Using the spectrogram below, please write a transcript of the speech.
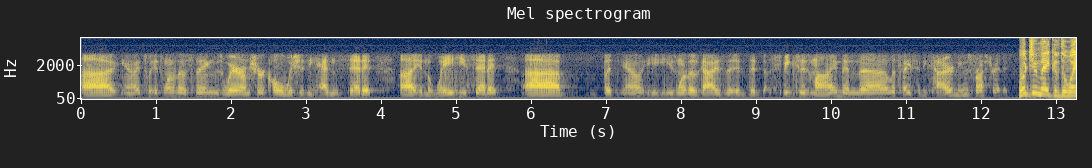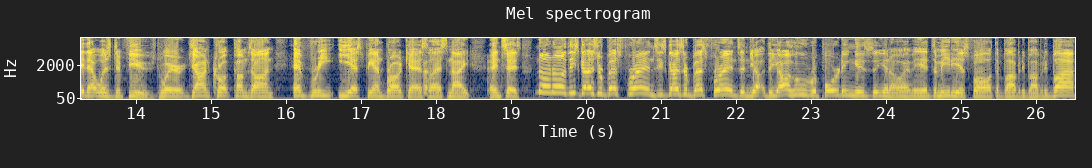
Uh, you know, it's it's one of those things where I'm sure Cole wishes he hadn't said it uh, in the way he said it. Uh, but you know he, he's one of those guys that, that speaks his mind, and uh, let's face it, he's tired and he was frustrated. What'd you make of the way that was diffused, where John Kruk comes on every ESPN broadcast last night and says, no, no, these guys are best friends, these guys are best friends, and the Yahoo reporting is, you know, I mean, it's the media's fault, and blah, blah, blah, blah, blah.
